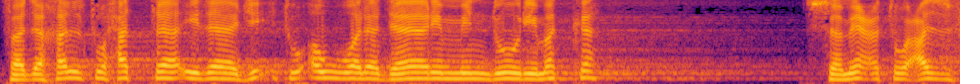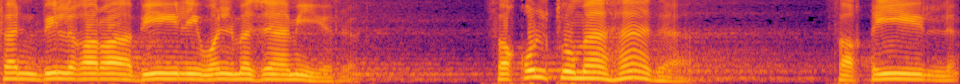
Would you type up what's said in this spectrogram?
فدخلت حتى إذا جئت أول دار من دور مكة سمعت عزفا بالغرابيل والمزامير فقلت ما هذا؟ فقيل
